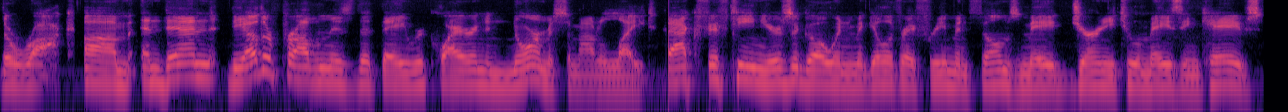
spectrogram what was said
the rock. Um, and then the other problem is that they require an enormous amount of light. Back 15 years ago, when MacGillivray Freeman Films made Journey to Amazing Caves,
